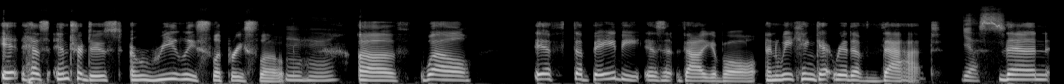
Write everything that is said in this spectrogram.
It has introduced a really slippery slope Mm-hmm. of well if the baby isn't valuable and we can get rid of that yes. then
